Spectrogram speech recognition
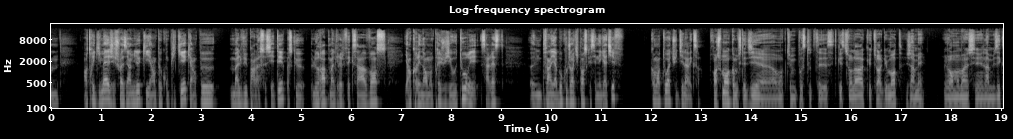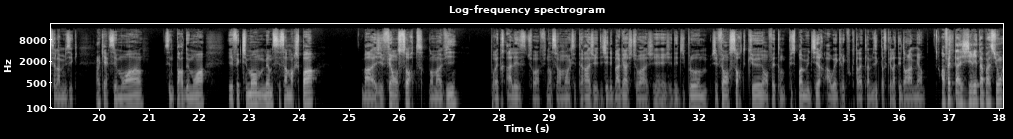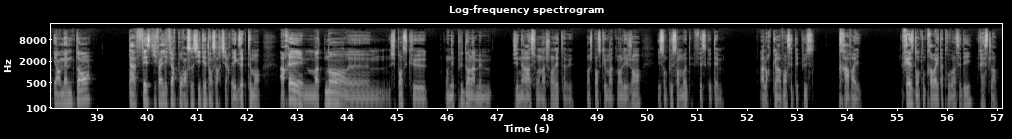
entre guillemets j'ai choisi un milieu qui est un peu compliqué, qui est un peu mal vu par la société? Parce que le rap malgré le fait que ça avance, il y a encore énormément de préjugés autour et ça reste Enfin, il y a beaucoup de gens qui pensent que c'est négatif. Comment toi, tu deals avec ça? Franchement, comme je t'ai dit euh, avant que tu me poses toute cette question-là, que tu argumentes, jamais. Genre, c'est la musique, c'est la musique. Ok. C'est moi, c'est une part de moi. Et effectivement, même si ça marche pas, bah, j'ai fait en sorte dans ma vie pour être à l'aise, tu vois, financièrement, etc. J'ai des bagages, tu vois, j'ai des diplômes. J'ai fait en sorte que, en fait, on puisse pas me dire, ah ouais, Greg, faut que tu arrêtes la musique parce que là, tu es dans la merde. En fait, tu as géré ta passion et en même temps, t'as fait ce qu'il fallait faire pour en société t'en sortir. Exactement. Après, maintenant, euh, je pense que on n'est plus dans la même génération. On a changé, t'as vu. Moi, je pense que maintenant, les gens, ils sont plus en mode fais ce que t'aimes. Alors qu'avant, c'était plus travail. Reste dans ton travail. T'as trouvé un CDI Reste là.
